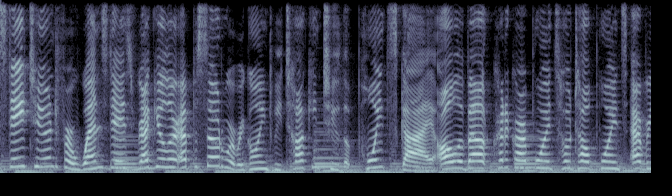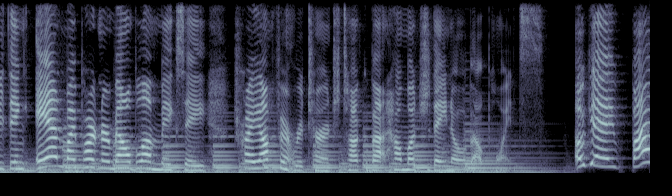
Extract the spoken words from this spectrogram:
stay tuned for Wednesday's regular episode where we're going to be talking to the points guy, all about credit card points, hotel points, everything. And my partner Mal Blum makes a triumphant return to talk about how much they know about points. Okay, bye!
